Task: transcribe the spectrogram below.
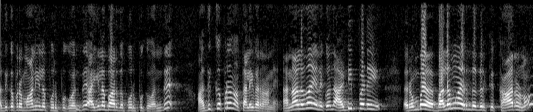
அதுக்கப்புறம் மாநில பொறுப்புக்கு வந்து அகில பாரத பொறுப்புக்கு வந்து அதுக்கப்புறம் நான் தலைவரானேன். அதனால தான் எனக்கு வந்து அடிப்படை ரொம்ப பலமாக இருந்ததற்கு காரணம்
